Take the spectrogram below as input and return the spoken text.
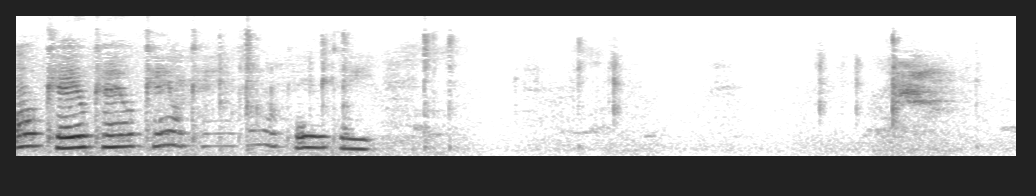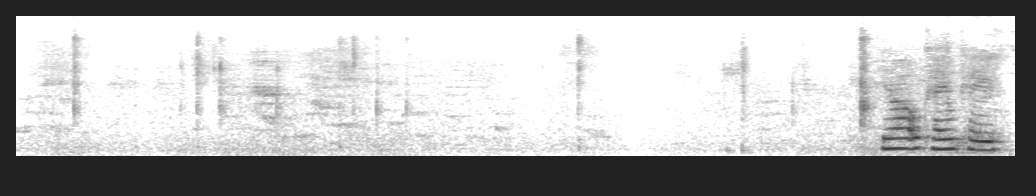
Okay, okay, okay, okay, okay, okay, okay. Ja, okay, okay.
